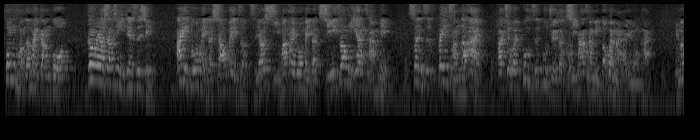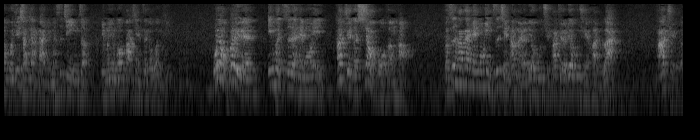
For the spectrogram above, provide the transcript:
疯狂的卖钢锅。各位要相信一件事情，爱多美的消费者只要喜欢爱多美的其中一样产品，甚至非常的爱，他就会不知不觉的其他产品都会买来用用看。你们回去想想看，你们是经营者，你们有没有发现这个问题？我有会员，因为吃了黑魔印，他觉得效果很好，可是他在黑魔印之前，他买了六部曲，他觉得六部曲很烂，他觉得，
